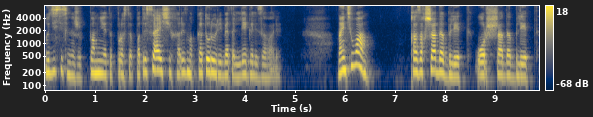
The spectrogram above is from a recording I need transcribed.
Но действительно же, по мне, это просто потрясающая харизма, которую ребята легализовали. 91. Казахша да блед, орша да блед.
